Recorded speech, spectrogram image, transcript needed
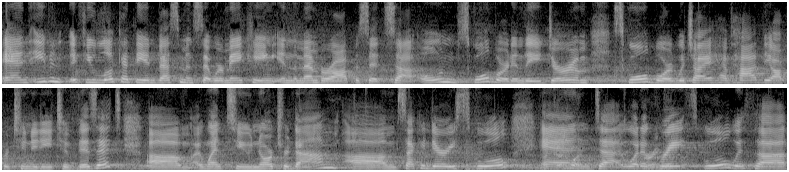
And even if you look at the investments that we're making in the member opposite's uh, own school board, in the Durham School Board, which I have had the opportunity to visit. Um, I went to Notre Dame um, Secondary School, and uh, what a great school with uh,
